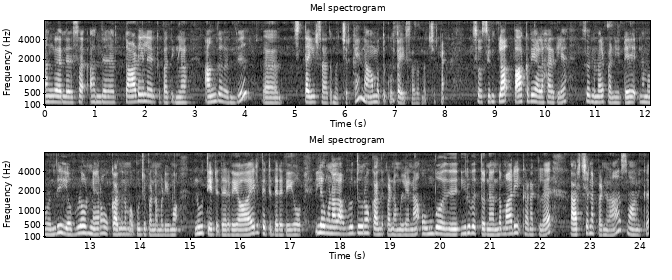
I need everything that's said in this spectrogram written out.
அங்கே அந்த ச அந்த தாடையில் இருக்குது பார்த்திங்களா அங்கே வந்து தயிர் சாதம் வச்சுருக்கேன். நாமத்துக்கும் தயிர் சாதம் வச்சுருக்கேன். ஸோ சிம்பிளாக பார்க்கவே அழகாக இருக்கு இல்லையா ஸோ இந்த மாதிரி பண்ணிவிட்டு நம்ம வந்து எவ்வளோ நேரம் உட்காந்து நம்ம பூஜை பண்ண முடியுமோ நூற்றி எட்டு தடவையோ ஆயிரத்தெட்டு தடவையோ இல்லை உங்களால் அவ்வளோ தூரம் உட்காந்து பண்ண முடியலன்னா ஒம்பது இருபத்தொன்று அந்த மாதிரி கணக்கில் அர்ச்சனை பண்ணலாம் சுவாமிக்கு.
